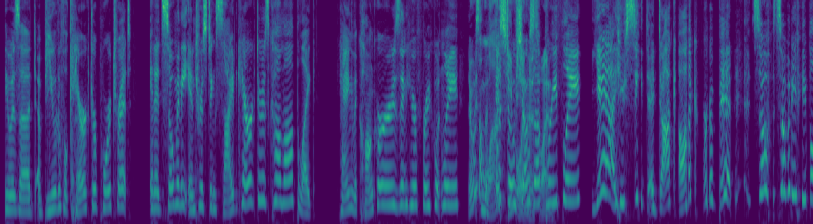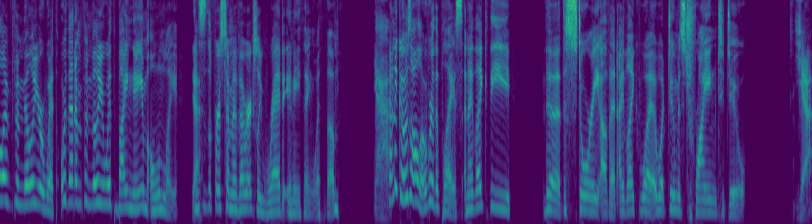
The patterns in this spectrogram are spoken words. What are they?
It was a, a beautiful character portrait. It had so many interesting side characters come up, like Kang the Conqueror is in here frequently. There was a Mephisto lot of shows up one. briefly. Yeah, you see Doc Ock for a bit. So so many people I'm familiar with, or that I'm familiar with by name only. Yeah. This is the first time I've ever actually read anything with them. Yeah, Kind of goes all over the place, and I like the the the story of it. I like what what Doom is trying to do. Yeah,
